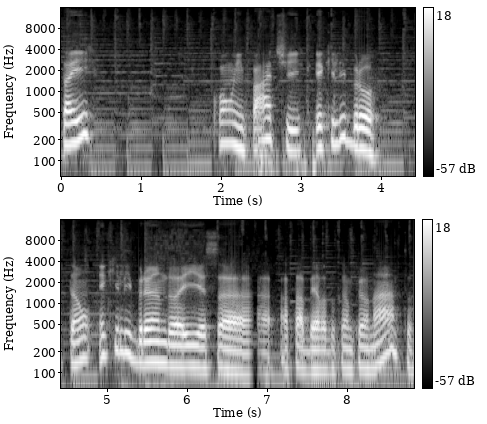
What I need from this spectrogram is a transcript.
Daí, com o empate, equilibrou. Então, equilibrando aí essa a, a, tabela do campeonato,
